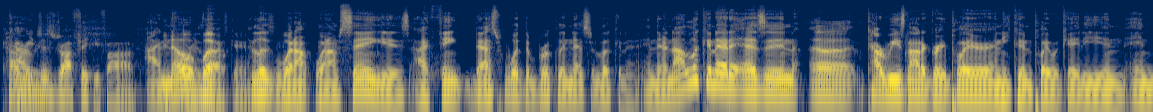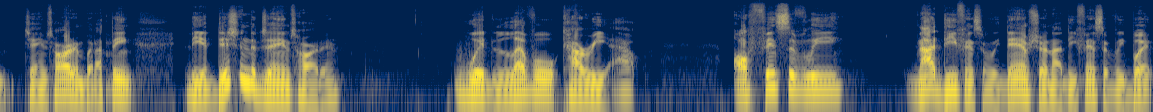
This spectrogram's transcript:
Kyrie, Kyrie. just dropped 55. I know, but game look what I'm what I'm saying is I think that's what the Brooklyn Nets are looking at, and they're not looking at it as in uh, Kyrie's not a great player and he couldn't play with KD and and James Harden, but I think the addition to James Harden would level Kyrie out offensively, not defensively. Damn sure not defensively, but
